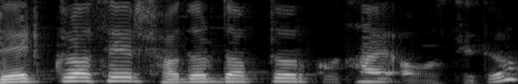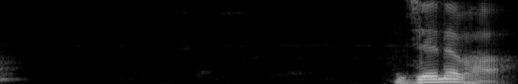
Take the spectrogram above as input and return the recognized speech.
রেড ক্রসের সদর দপ্তর কোথায় অবস্থিত? জেনেভা।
